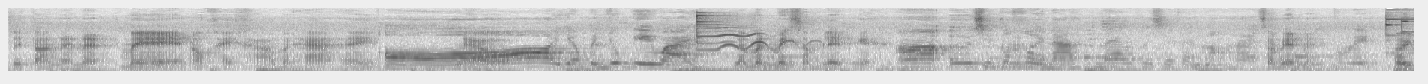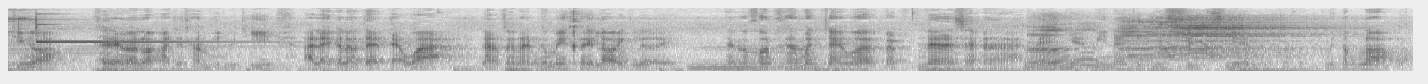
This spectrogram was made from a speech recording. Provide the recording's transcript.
คือตอนนั้นน่ะแม่เอาไข่ขาวมาทาให้ อ๋อ แล้ว ยังเป็นยุค DIY แล้วมันไม่สำเร็จไง อ่าเออฉันก็เคยนะ แม่ก็เคยใช้ไข่ขาวให้สำเร็จไหม สำเร็จ เฮ้ยจริงเหรอแสดงว่าเราอาจจะทำผิดวิธี อะไรก็แล้วแต่แต่ว่าหลังจากนั้นก็ไม่เคยลอกอีกเลย อืม แต่ก็ค่อนข้างมั่นใจว่าแบบหน้าสะอาดอะไรเงี้ยไม่น่าจะมีสิวเซียนแล้วก็ไม่ต้องลอกหรอก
